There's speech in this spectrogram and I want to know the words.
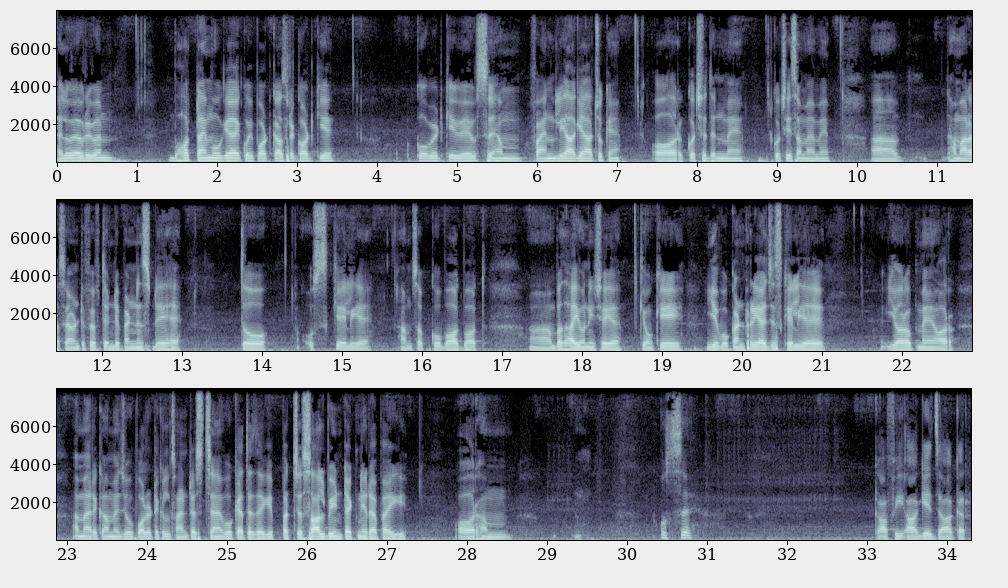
Hello everyone बहुत time हो गया है कोई पॉडकास्ट रिकॉर्ड किए। कोविड की वेव से हम फाइनली आगे आ चुके हैं और कुछ दिन में कुछ ही समय में आ, हमारा सेवेंटी फिफ्थ इंडिपेंडेंस डे है। तो उसके लिए हम सबको बहुत बहुत बधाई होनी चाहिए क्योंकि ये वो कंट्री है जिसके लिए यूरोप में और अमेरिका में जो पॉलिटिकल साइंटिस्ट हैं वो कहते थे कि 25 साल भी इंटेक्ट नहीं रह पाएगी और हम उससे। काफ़ी आगे जाकर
